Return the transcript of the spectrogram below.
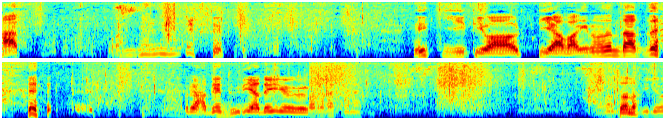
হাত কি টিয়া টিয়া পাখির মতন দাঁত হাতে ধুরি হাতে চলো। ভিডিও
